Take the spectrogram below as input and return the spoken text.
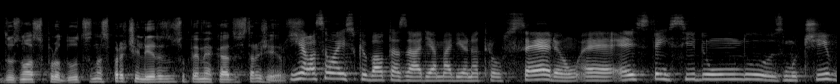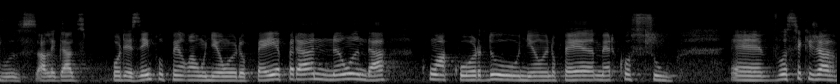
dos nossos produtos nas prateleiras dos supermercados estrangeiros. Em relação a isso que o Baltazar e a Mariana trouxeram, é, esse tem sido um dos motivos alegados, por exemplo, pela União Europeia para não andar com o acordo União Europeia-Mercosul. É, você que já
